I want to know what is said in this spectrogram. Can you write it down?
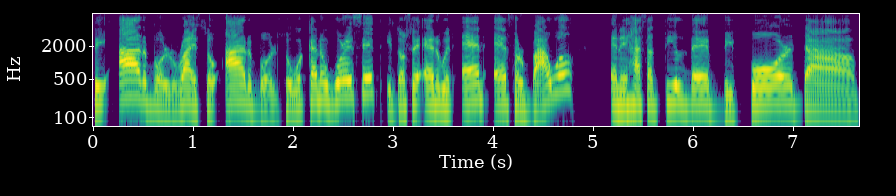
See, árbol, right? So árbol. So what kind of word is it? It doesn't end with N, S, or vowel, and it has a tilde before the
